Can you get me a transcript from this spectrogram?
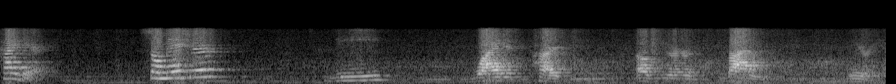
Hi there. So measure the widest part of your bottom area.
